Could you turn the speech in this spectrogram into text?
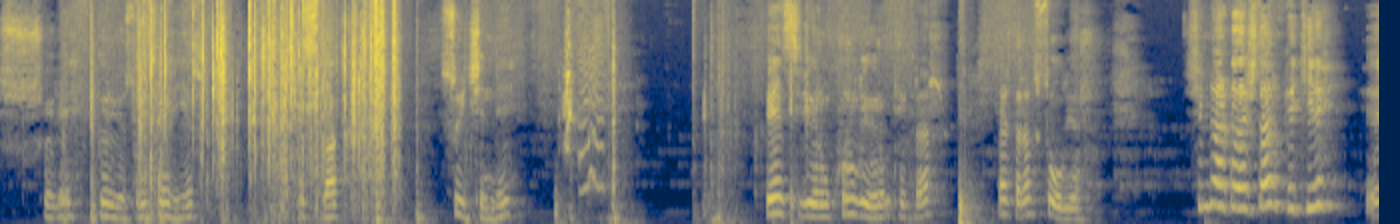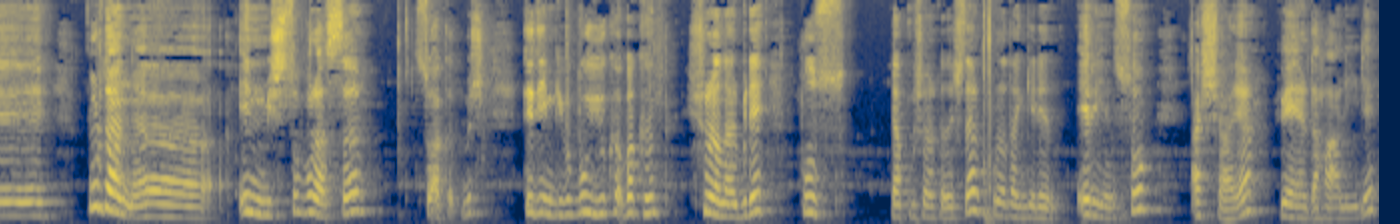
Şöyle görüyorsunuz her yer ıslak su içinde. Ben siliyorum, kuruluyorum tekrar. Her taraf su oluyor. Şimdi arkadaşlar peki e, buradan e, inmiş su burası su akıtmış. Dediğim gibi bu yük bakın şuralar bile buz yapmış arkadaşlar. Buradan gelen eriyen su aşağıya verdi haliyle.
